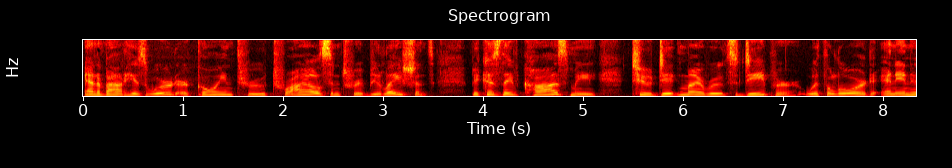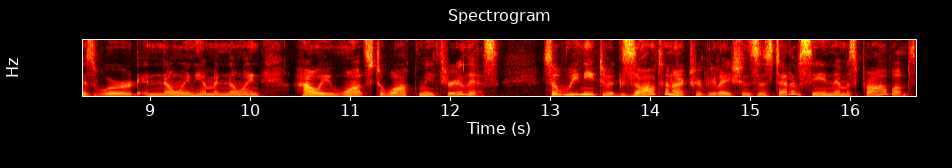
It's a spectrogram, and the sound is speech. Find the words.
and about His Word are going through trials and tribulations because they've caused me to dig my roots deeper with the Lord and in His Word and knowing Him and knowing how He wants to walk me through this. So we need to exalt in our tribulations instead of seeing them as problems.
